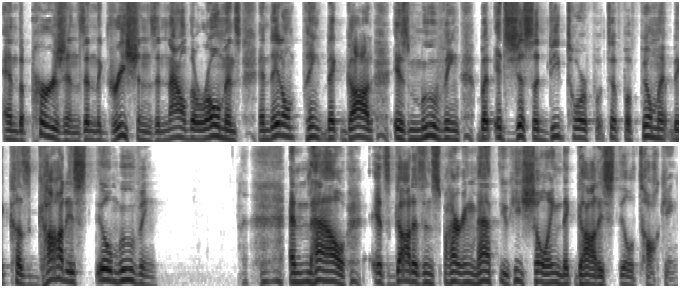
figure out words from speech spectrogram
and the Persians and the Grecians and now the Romans, and they don't think that God is moving, but it's just a detour for, to fulfillment because God is still moving. And now it's God is inspiring Matthew. He's showing that God is still talking.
